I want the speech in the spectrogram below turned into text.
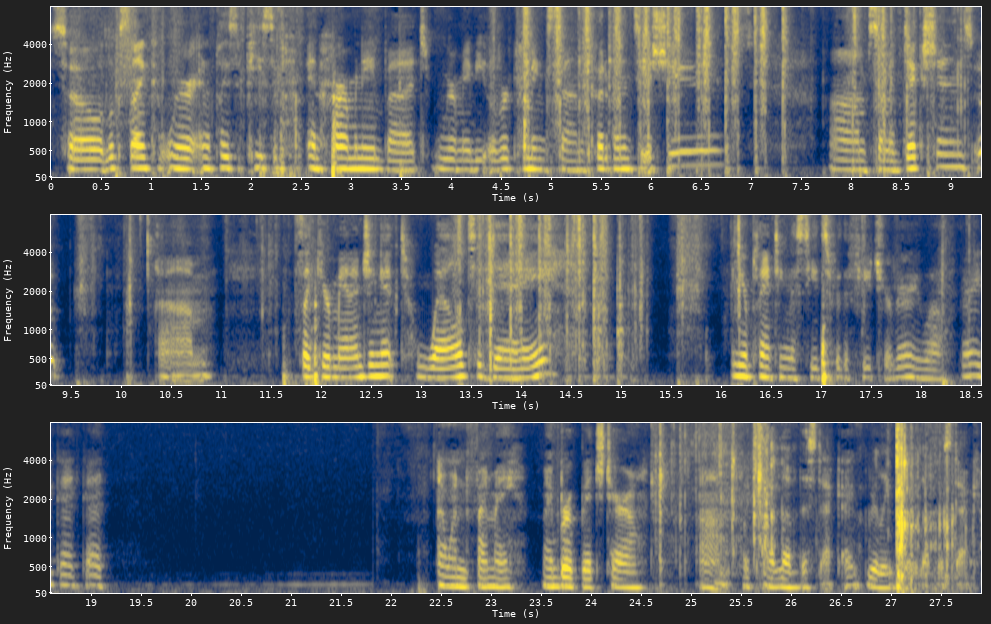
So it looks like we're in a place of peace and harmony, but we're maybe overcoming some codependency issues, um, some addictions. Um, it's like you're managing it well today. And you're planting the seeds for the future. Very well. Very good. Good. I wanted to find my, my Broke Bitch Tarot, um, which I love this deck. I really, really love this deck.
